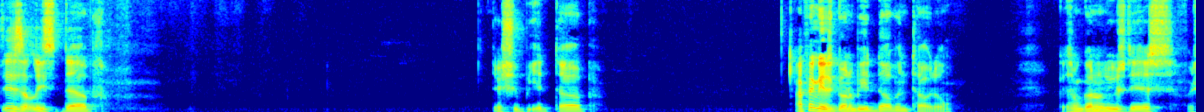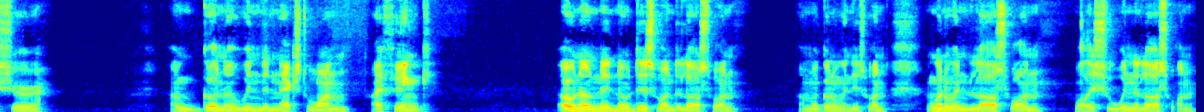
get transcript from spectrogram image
This is at least dub. There should be a dub. I think there's gonna be a dub in total. Because I'm gonna lose this for sure. I'm gonna win the next one, I think. Oh no, no, no, this one, the last one. I'm not gonna win this one. I'm gonna win the last one. Well, I should win the last one.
